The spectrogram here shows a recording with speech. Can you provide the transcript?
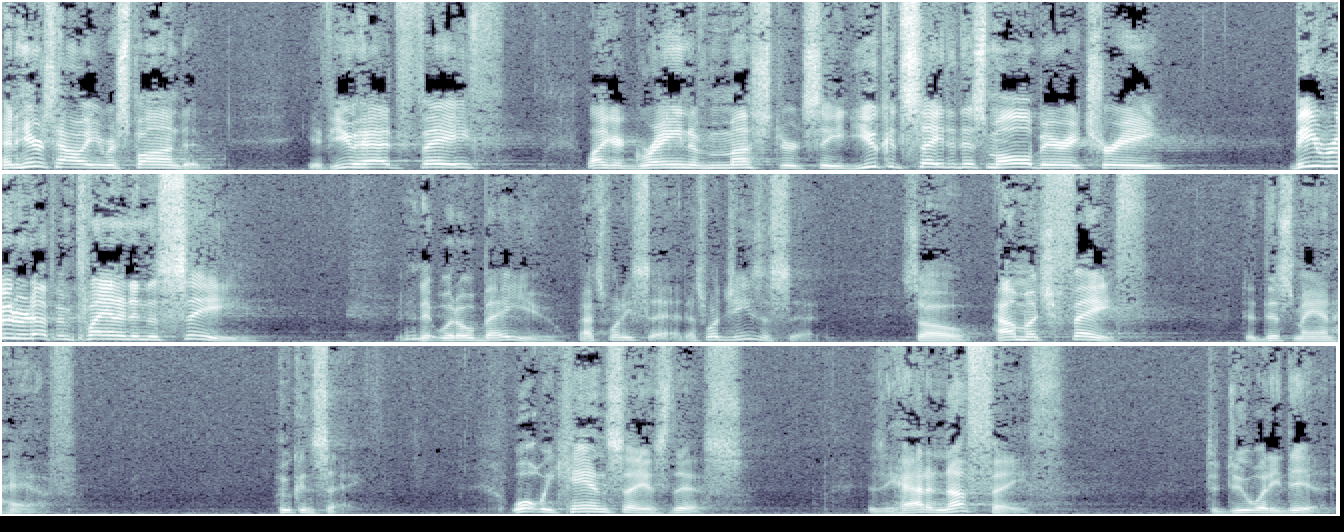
And here's how he responded If you had faith like a grain of mustard seed, you could say to this mulberry tree, Be rooted up and planted in the sea, and it would obey you. That's what he said. That's what Jesus said. So, how much faith did this man have? Who can say? What we can say is this is he had enough faith to do what he did.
